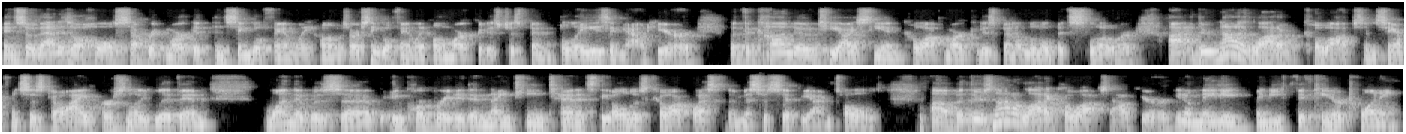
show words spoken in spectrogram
And so that is a whole separate market than single family homes. Our single family home market has just been blazing out here, but the condo, TIC, and co-op market has been a little bit slower. There are not a lot of co-ops in San Francisco. I personally live in one that was uh, incorporated in 1910. It's the oldest co-op west of the Mississippi, I'm told. Uh, but there's not a lot of co-ops out here. You know, maybe maybe 15 or 20.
